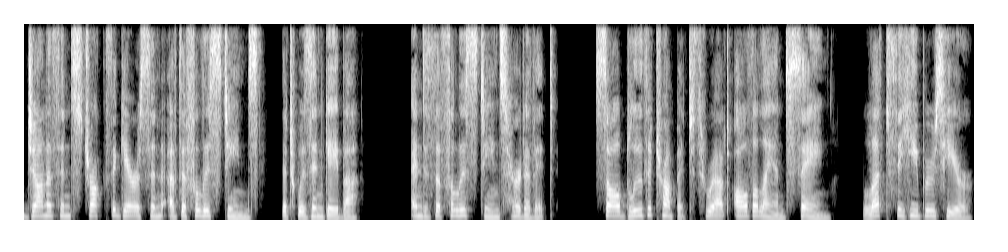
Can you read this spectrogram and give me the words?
Jonathan struck the garrison of the Philistines that was in Geba, and the Philistines heard of it. Saul blew the trumpet throughout all the land, saying, let the Hebrews hear.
